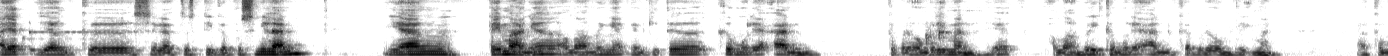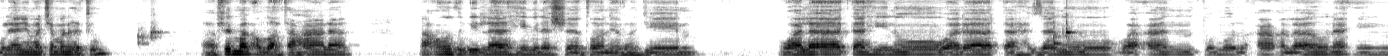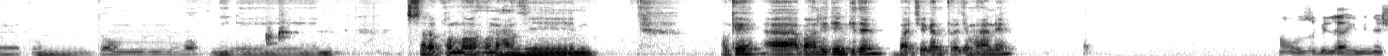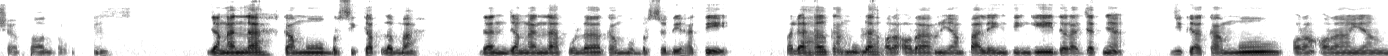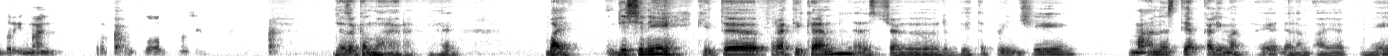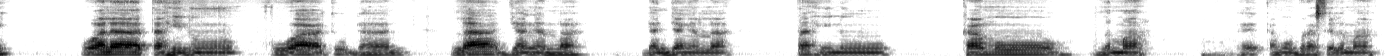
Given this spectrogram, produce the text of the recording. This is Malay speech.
ayat yang ke-139 yang temanya Allah mengingatkan kita kemuliaan kepada orang beriman ya. Allah beri kemuliaan kepada orang beriman. Uh, kemuliaan yang macam mana tu? Uh, firman Allah taala a'udzu billahi minasyaitonir rajim ولا تهنوا ولا تحزنوا وأنتم الأعلون إن كنتم مؤمنين صدق الله العظيم Okey, uh, Abang Lidin kita bacakan terjemahan ya. A'udzubillahi minasyaitonirrajim. Janganlah kamu bersikap lemah dan janganlah pula kamu bersedih hati. Padahal kamulah orang-orang yang paling tinggi derajatnya jika kamu orang-orang yang beriman. Jazakallah khairan. Ya. Baik, di sini kita perhatikan uh, secara lebih terperinci makna setiap kalimat ya, dalam ayat ini wala tahinu wa tu dan la janganlah dan janganlah tahinu kamu lemah. Eh, kamu berasa lemah.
